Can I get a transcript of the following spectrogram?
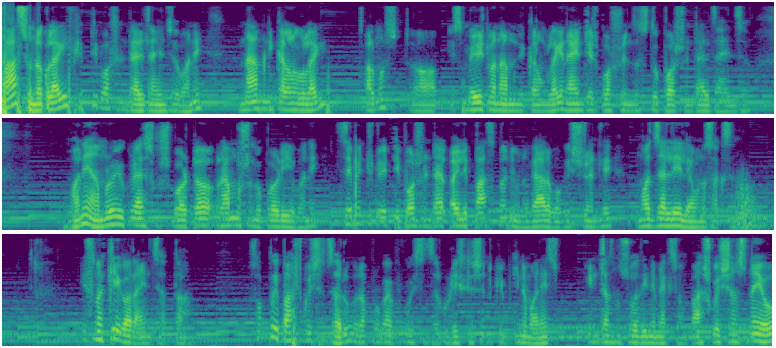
pass हुनको लागि फिफ्टी पर्सेन्टाइल चाहिन्छ भने नाम निकाल्नको लागि अलमोस्ट यस मेरिटमा नाम निकाल्नुको लागि नाइन्टी एट पर्सेन्ट जस्तो पर्सेन्टाइल चाहिन्छ। भने हाम्रो यो क्रास कोर्सबाट राम्रोसँग पढियो भने सेभेन्टी टु एट्टी पर्सेन्टाइल अहिले पास पनि हुन गाह्रो भएको स्टुडेन्टले मजाले ल्याउन सक्छ। यसमा के गराइन्छ त? सबै पास्ट क्वेसन्सहरू र प्रोभाइड क्वेसन्सहरूको डिस्कसन किनभने इन्ट्रान्समा सोधिने म्याक्सिमम् पास्ट क्वेसन्स नै हो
